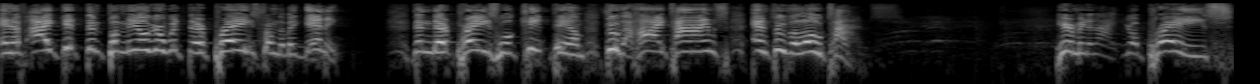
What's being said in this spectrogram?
And if I get them familiar with their praise from the beginning, then their praise will keep them through the high times and through the low times. Hear me tonight. Your praise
